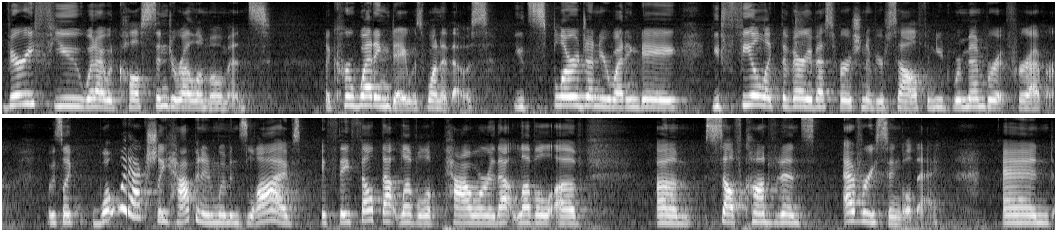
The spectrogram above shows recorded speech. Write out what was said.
very few what I would call Cinderella moments. Like her wedding day was one of those. You'd splurge on your wedding day, you'd feel like the very best version of yourself, and you'd remember it forever. It was like, what would actually happen in women's lives if they felt that level of power, that level of um, self confidence every single day? And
